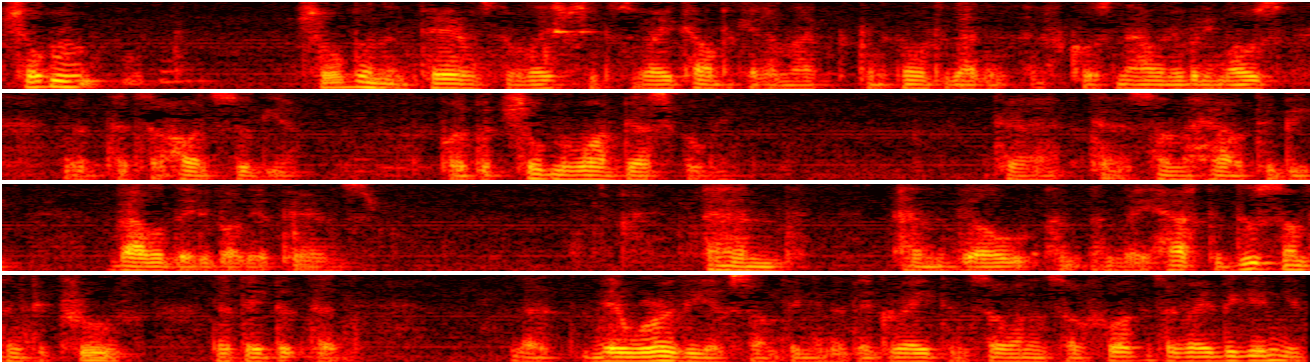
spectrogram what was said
Children, children and parents, the relationship is very complicated. I'm not going to go into that, of course, now everybody knows that that's a hard sugya. But, but children want desperately to, to somehow to be validated by their parents and and they'll and, and, they have to do something to prove that they that that they're worthy of something and that they're great and so on and so forth. It's a very big Indian,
